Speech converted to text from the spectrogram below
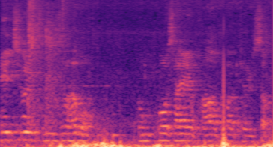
회칙을 준수하고 동포사회 화합과 결성,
